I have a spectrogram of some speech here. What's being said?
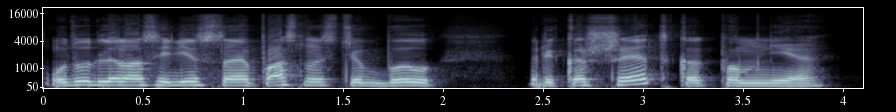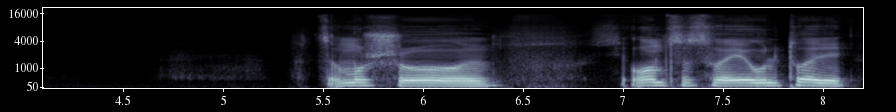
Вот тут для нас единственной опасностью был рикошет, как по мне. Потому что он со своей ультой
